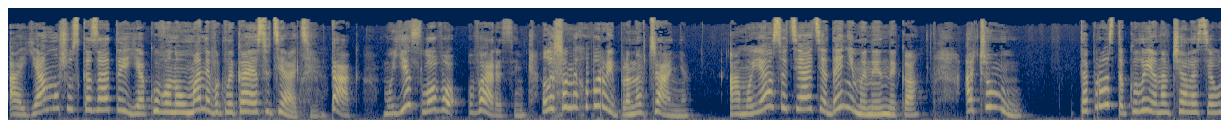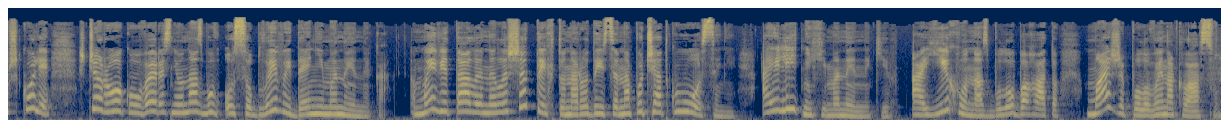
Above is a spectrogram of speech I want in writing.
а я мушу сказати, яку воно у мене викликає асоціацію. Так, моє слово вересень. Лише не говори про навчання. А моя асоціація день іменинника. А чому? Та просто коли я навчалася у школі, щороку у вересні у нас був особливий день іменинника. Ми вітали не лише тих, хто народився на початку осені, а й літніх іменинників. А їх у нас було багато, майже половина класу.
